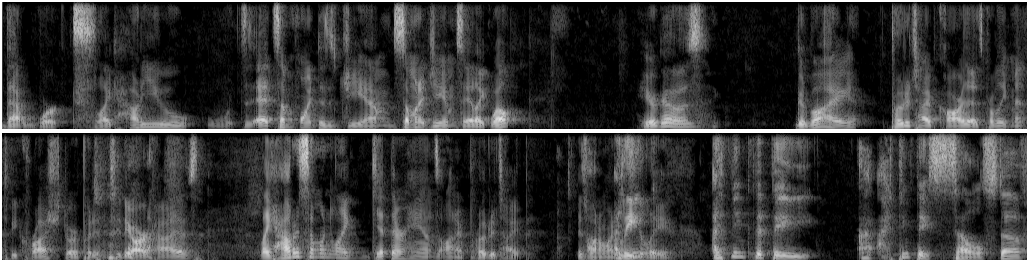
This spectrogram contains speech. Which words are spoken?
that works. Like, how do you? At some point, does GM, someone at GM, say like, "Well, here goes, goodbye, prototype car that's probably meant to be crushed or put into the archives." Like, how does someone like get their hands on a prototype? Is what I want I think- legally. I think that they I I think they sell stuff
